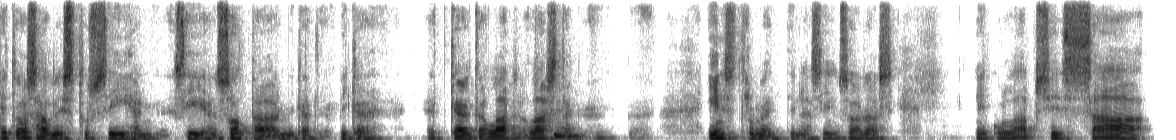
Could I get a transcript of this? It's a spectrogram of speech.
et osallistu siihen, siihen sotaan, mikä, mikä et käytä lasta mm. instrumenttina siinä sodassa, niin kun lapsi saa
